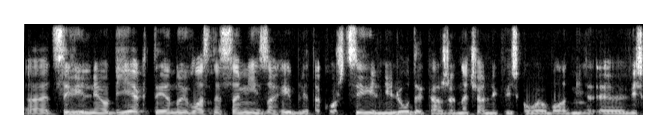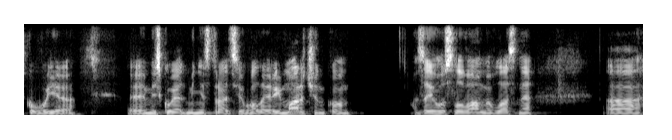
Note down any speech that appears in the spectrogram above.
е, цивільні об'єкти. Ну і власне самі загиблі, також цивільні люди, каже начальник військової обладмі... е, військової е, міської адміністрації Валерій Марченко. За його словами, власне. Е,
